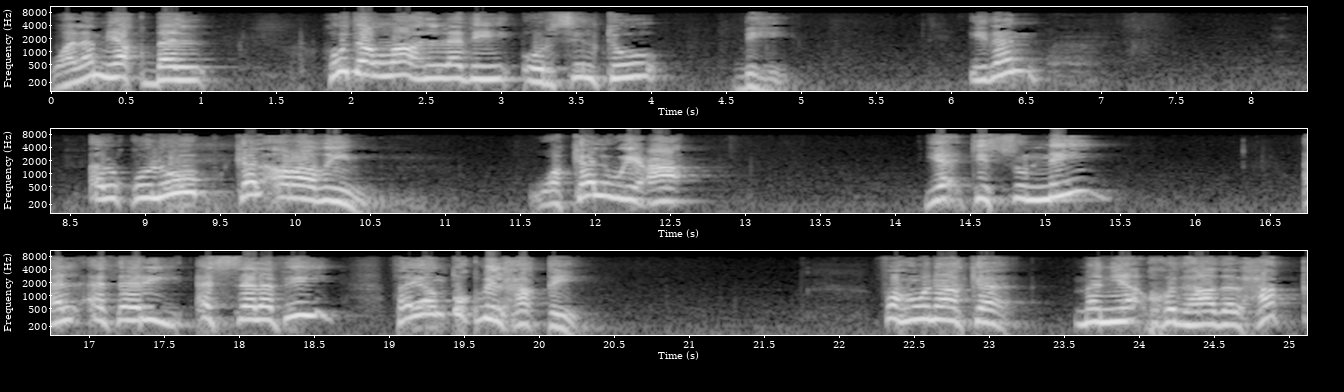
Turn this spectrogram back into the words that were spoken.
ولم يقبل هدى الله الذي أرسلت به. إذا القلوب كالأراضين وكالوعاء. يأتي السني الأثري السلفي فينطق بالحق. فهناك من يأخذ هذا الحق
